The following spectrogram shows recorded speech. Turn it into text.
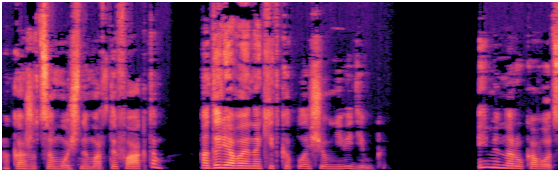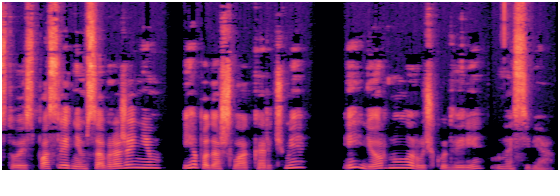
окажутся мощным артефактом, а дырявая накидка плащом-невидимкой. Именно руководствуясь последним соображением, я подошла к корчме и дернула ручку двери на себя.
